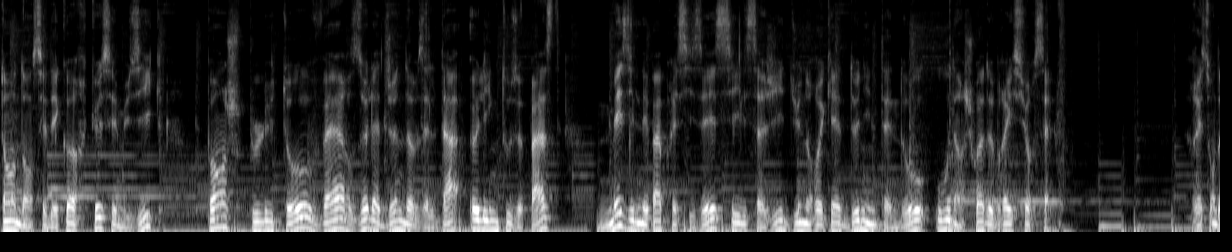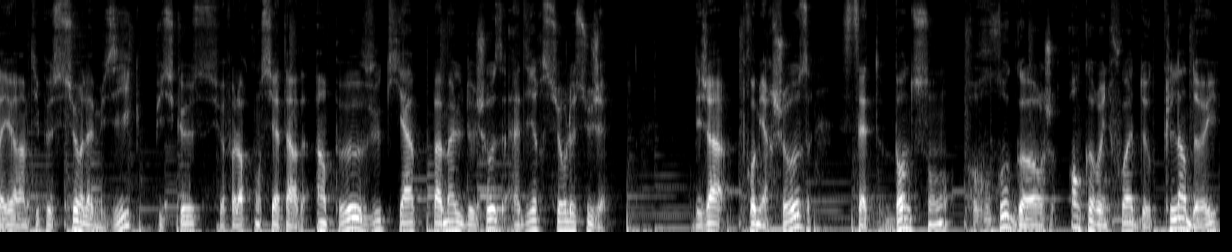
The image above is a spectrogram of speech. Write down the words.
tant dans ses décors que ses musiques, penche plutôt vers The Legend of Zelda A Link to the Past, mais il n'est pas précisé s'il s'agit d'une requête de Nintendo ou d'un choix de Brace Yourself. Restons d'ailleurs un petit peu sur la musique, puisque il va falloir qu'on s'y attarde un peu, vu qu'il y a pas mal de choses à dire sur le sujet. Déjà, première chose, cette bande-son regorge encore une fois de clins d'œil,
